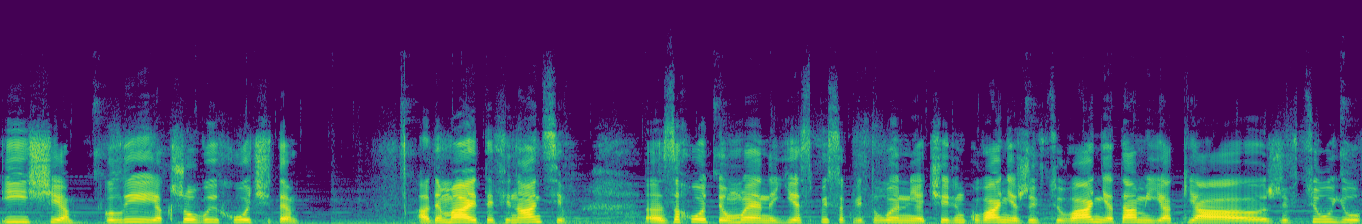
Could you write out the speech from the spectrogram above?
І ще, коли, якщо ви хочете, а не маєте фінансів, заходьте, у мене є список відтворення, черенкування, живцювання. Там як я живцюю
